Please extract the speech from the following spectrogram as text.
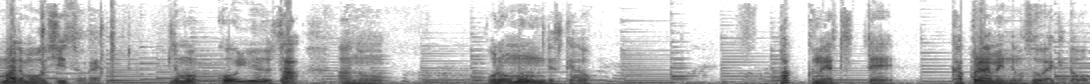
まあでも美味しいですよね。でも、こういうさ、あの、俺思うんですけど、パックのやつって、カップラーメンでもそうやけど、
